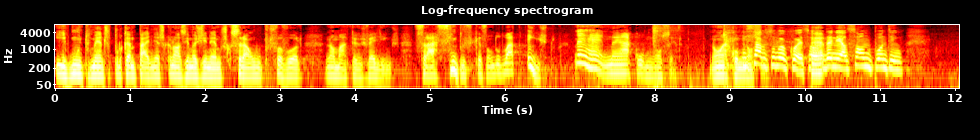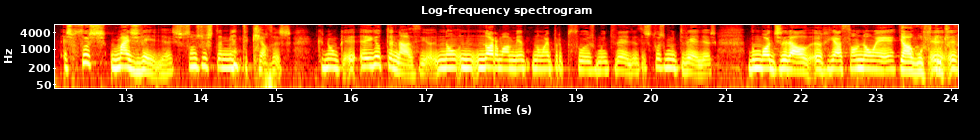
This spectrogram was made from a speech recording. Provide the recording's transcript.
e muito menos por campanhas que nós imaginemos que serão o por favor, não matem os velhinhos. Será a simplificação do debate. É isto. Nem, é, nem há como não ser. Não há como E não sabes ser. uma coisa, É. Daniel, só um pontinho. As pessoas mais velhas são justamente aquelas que não. A eutanásia não- normalmente não é para pessoas muito velhas. As pessoas muito velhas, de um modo geral, a reação não é. E há alguns estudos- eh,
